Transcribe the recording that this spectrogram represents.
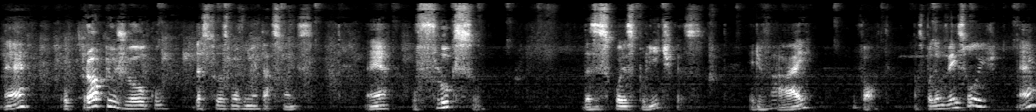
né, o próprio jogo das suas movimentações. Né? O fluxo das escolhas políticas, ele vai e volta. Nós podemos ver isso hoje. Né?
